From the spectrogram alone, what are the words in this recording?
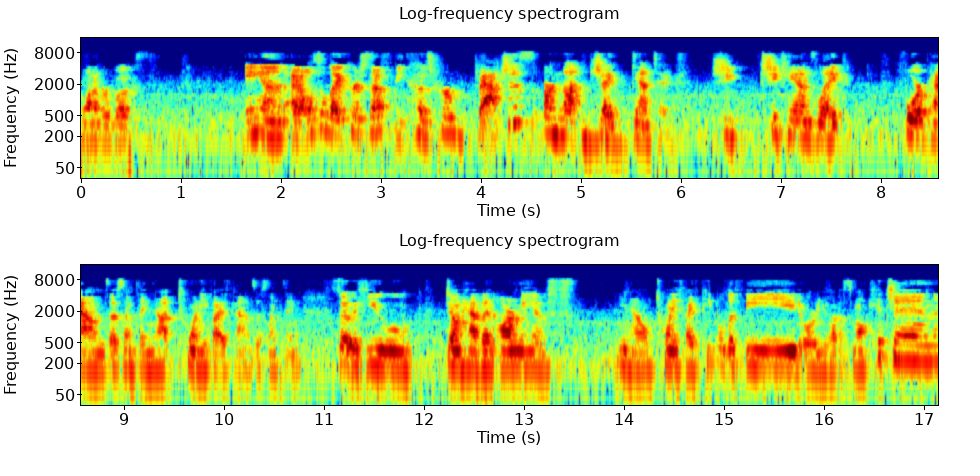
one of her books. And I also like her stuff because her batches are not gigantic. She she cans like four pounds of something, not 25 pounds of something. So if you don't have an army of, you know, 25 people to feed, or you have a small kitchen,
